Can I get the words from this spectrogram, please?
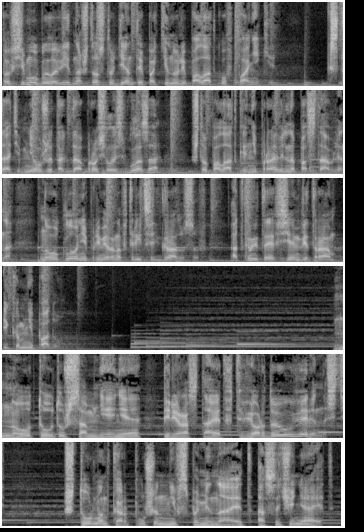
По всему было видно, что студенты покинули палатку в панике. Кстати, мне уже тогда бросилось в глаза – что палатка неправильно поставлена, на уклоне примерно в 30 градусов, открытая всем ветрам и камнепаду. Ну, тут уж сомнение перерастает в твердую уверенность. Штурман Карпушин не вспоминает, а сочиняет –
